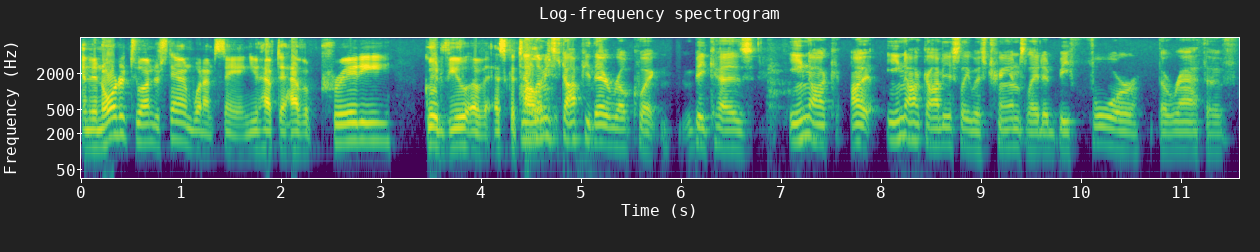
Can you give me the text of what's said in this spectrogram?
And in order to understand what I'm saying, you have to have a pretty good view of eschatology. Now let me stop you there real quick because Enoch uh, Enoch obviously was translated before the wrath of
